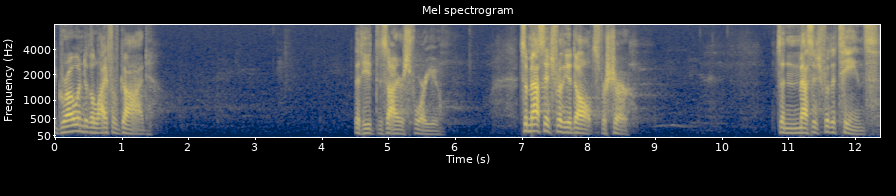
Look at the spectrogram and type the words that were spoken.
To grow into the life of God that He desires for you. It's a message for the adults, for sure. It's a message for the teens.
